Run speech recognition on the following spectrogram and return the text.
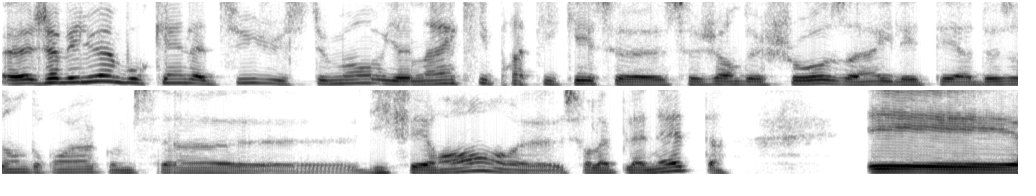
Euh, j'avais lu un bouquin là-dessus, justement, où il y en a un qui pratiquait ce, ce genre de choses. hein. Il était à deux endroits comme ça, euh, différents euh, sur la planète. Et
